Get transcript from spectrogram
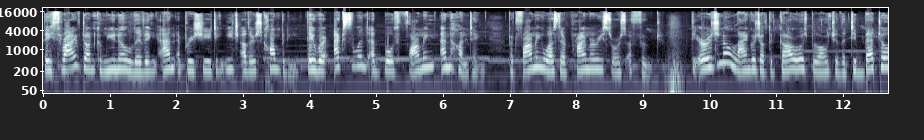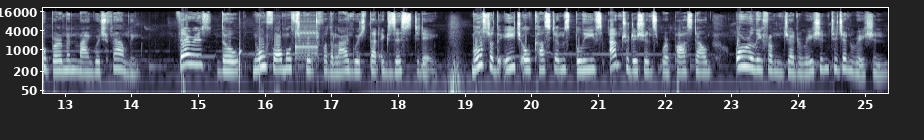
They thrived on communal living and appreciating each other's company. They were excellent at both farming and hunting but farming was their primary source of food. The original language of the Garos belonged to the Tibeto-Burman language family. There is, though, no formal script for the language that exists today. Most of the age-old customs, beliefs, and traditions were passed down orally from generation to generation.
